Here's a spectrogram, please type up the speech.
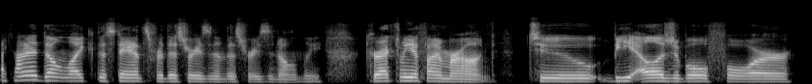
I kind of don't like the stance for this reason and this reason only. Correct me if I'm wrong. To be eligible for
